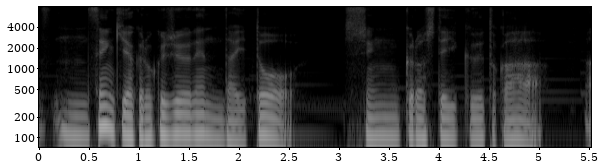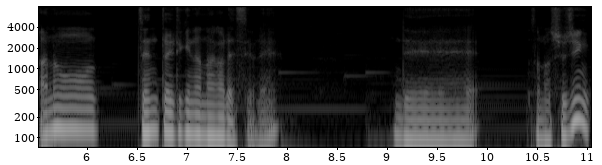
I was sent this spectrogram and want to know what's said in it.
1960年代とシンクロしていくとか、あの全体的な流れですよね。で、その主人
